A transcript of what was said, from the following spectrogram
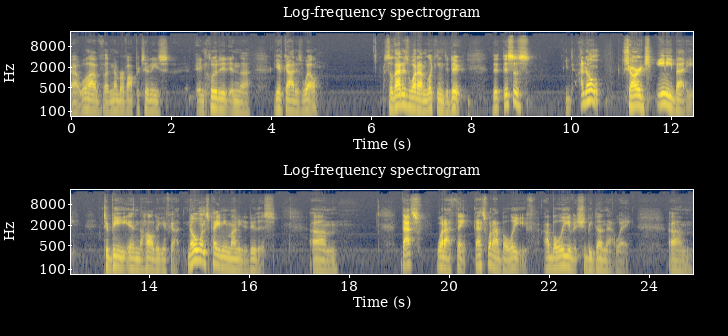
Uh, we'll have a number of opportunities included in the gift guide as well. So that is what I'm looking to do. This is, I don't charge anybody to be in the holiday gift guide. No one's paying me money to do this. Um, that's what I think. That's what I believe. I believe it should be done that way. Um,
